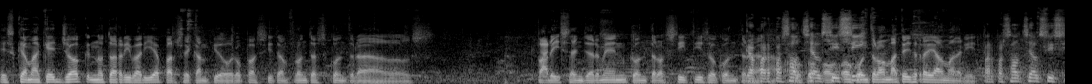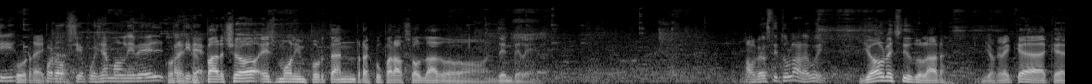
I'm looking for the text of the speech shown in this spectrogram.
és que amb aquest joc no t'arribaria per ser campió d'Europa si t'enfrontes contra els Paris Saint-Germain, contra els Cities o contra, Que per passar el o, Chelsea, o, o sí. contra el mateix Real Madrid. Per passar el Chelsea sí, Correcte. però si pugem al nivell, Correcte. patirem. Per això és molt important recuperar el soldado Dembélé. El veus titular avui? Jo el veig titular. Jo crec que, que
